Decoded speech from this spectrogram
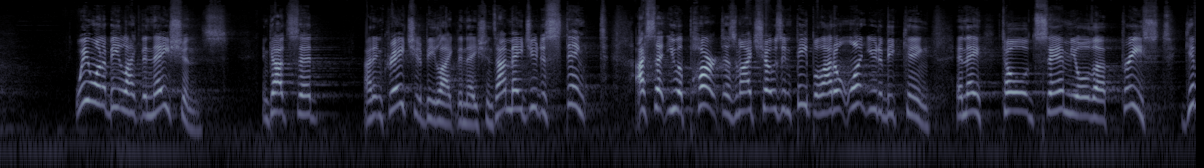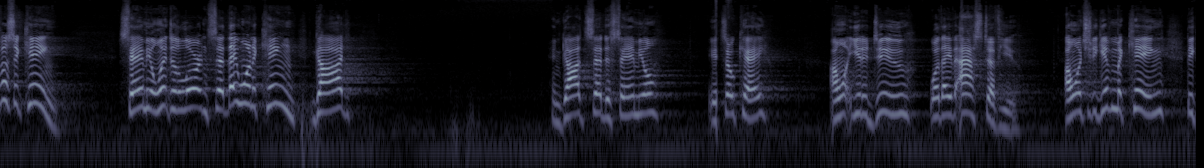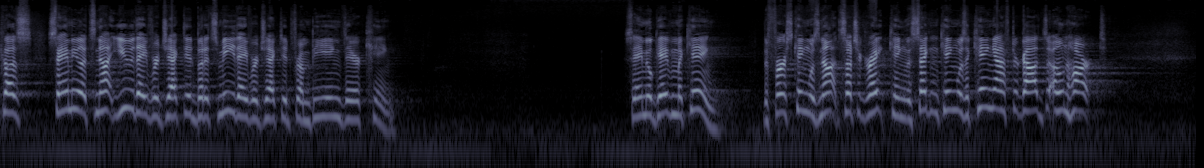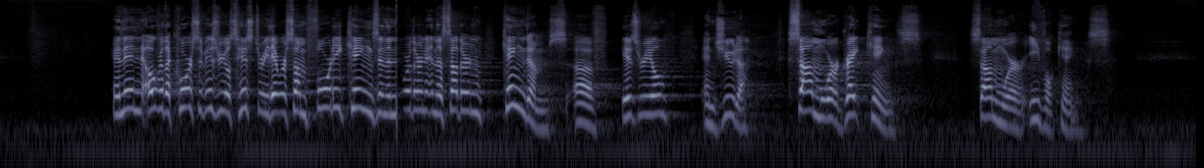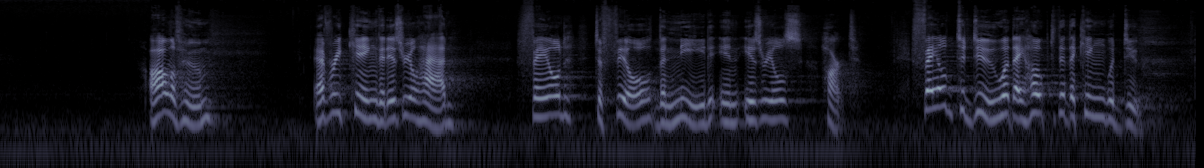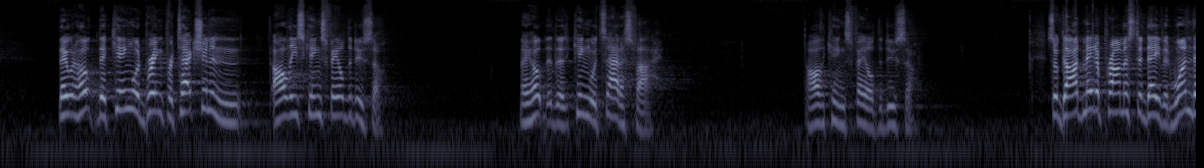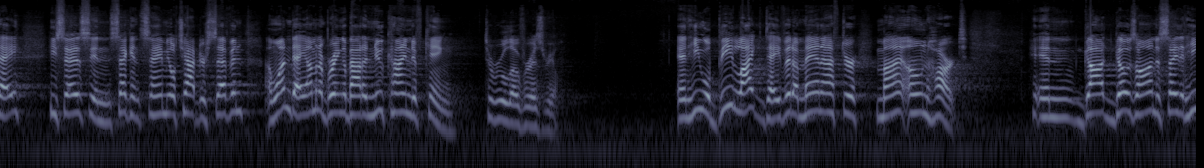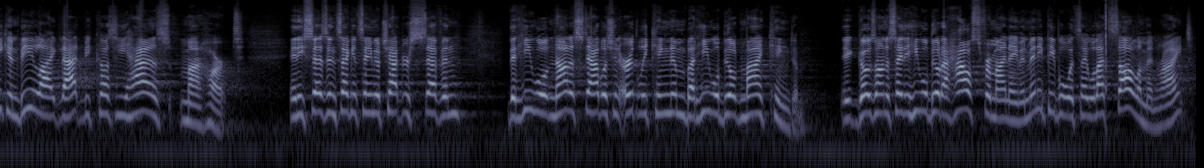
We want to be like the nations. And God said, I didn't create you to be like the nations. I made you distinct. I set you apart as my chosen people. I don't want you to be king. And they told Samuel the priest, Give us a king. Samuel went to the Lord and said, They want a king, God. And God said to Samuel, It's okay. I want you to do what they've asked of you. I want you to give them a king because Samuel, it's not you they've rejected, but it's me they've rejected from being their king. Samuel gave him a king. The first king was not such a great king. The second king was a king after God's own heart. And then, over the course of Israel's history, there were some 40 kings in the northern and the southern kingdoms of Israel and Judah. Some were great kings, some were evil kings all of whom, every king that Israel had, failed to fill the need in Israel's heart, failed to do what they hoped that the king would do. They would hope the king would bring protection, and all these kings failed to do so. They hoped that the king would satisfy. All the kings failed to do so. So God made a promise to David. One day, he says in 2 Samuel chapter 7, and one day I'm going to bring about a new kind of king to rule over Israel. And he will be like David, a man after my own heart. And God goes on to say that he can be like that because he has my heart. And he says in 2 Samuel chapter 7 that he will not establish an earthly kingdom, but he will build my kingdom. It goes on to say that he will build a house for my name. And many people would say, well, that's Solomon, right?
